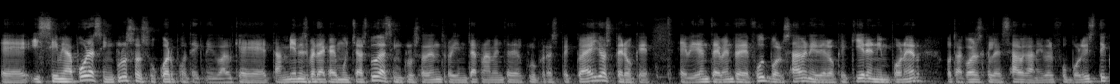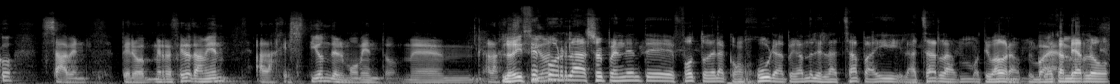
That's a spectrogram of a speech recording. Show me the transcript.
eh, y si me apuras, incluso su cuerpo técnico, al que también es verdad que hay muchas dudas, incluso dentro e internamente del club respecto a ellos, pero que evidentemente de fútbol saben y de lo que quieren imponer, otra cosa es que les salga a nivel futbolístico, saben. Pero me refiero también a la gestión del momento. Me, a la Lo gestión... por la sorprendente foto de la conjura, pegándoles la chapa ahí, la charla motivadora. Voy Bueno. a cambiarlo.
